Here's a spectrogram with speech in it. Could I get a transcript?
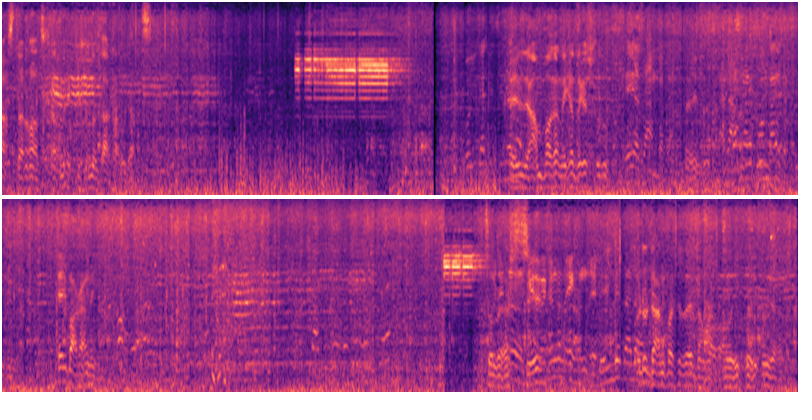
রাস্তার মাঝখানে কি সুন্দর কাঁঠাল গাছ। এই যে আম বাগান এখান থেকে শুরু। এই আম বাগান। চলে আসছি। একটু ডান পাশে ওই ওই ওই জায়গাটা।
